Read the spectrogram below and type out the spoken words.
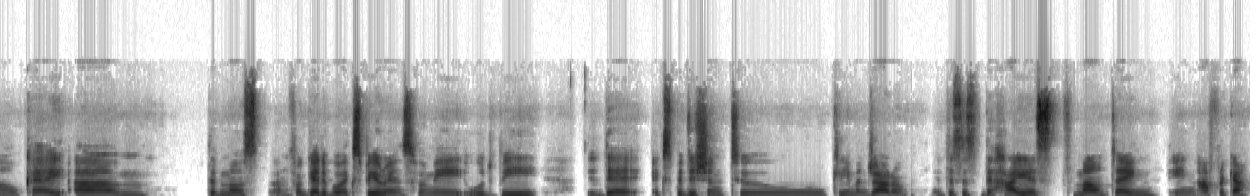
Okay. Um, the most unforgettable experience for me would be the expedition to Kilimanjaro. This is the highest mountain in Africa.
